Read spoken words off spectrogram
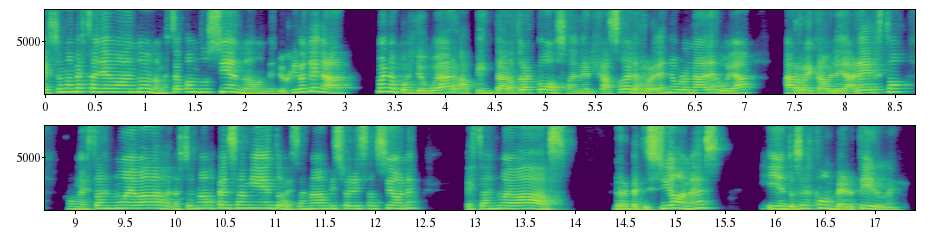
esto no me está llevando, no me está conduciendo a donde yo quiero llegar. Bueno, pues yo voy a, pintar otra cosa. En el caso de las redes neuronales, voy a, a recablear esto con estas nuevas, estos nuevos pensamientos, estas nuevas visualizaciones, estas nuevas repeticiones y entonces convertirme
